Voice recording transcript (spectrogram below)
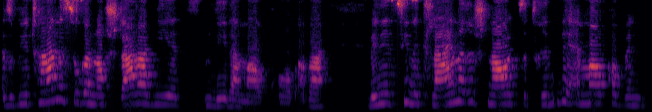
also Biotan ist sogar noch starrer wie jetzt ein Ledermaulkorb, aber wenn jetzt hier eine kleinere Schnauze drin wäre im Maulkorb, wenn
